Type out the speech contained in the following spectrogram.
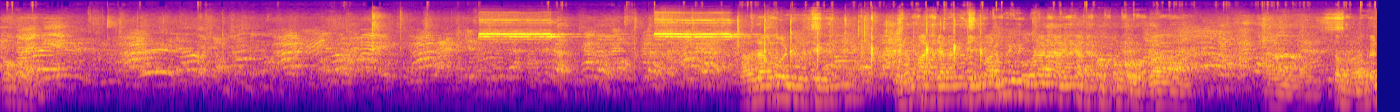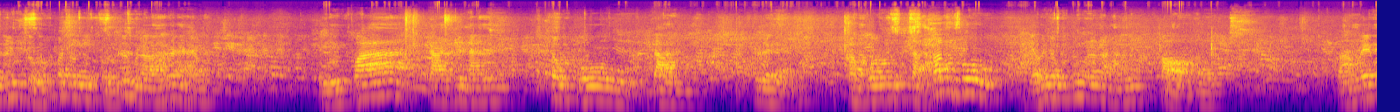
โอ้โหเราจะพูดถึงศิลปะยังสีวันไม่โบราณกันผมก็บอกว่าเอ่อเสมอ กันที่ศูนย์ประตูหนึ่งศูนย์ขึ้นมาแรกครับสีฟ้าการกินนั้นชมพูดำเหลืองขบวนจัดตั้งผู้เดี๋ยวชมพู่ระดับนี้ต่อครับฟังเพลงเพ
